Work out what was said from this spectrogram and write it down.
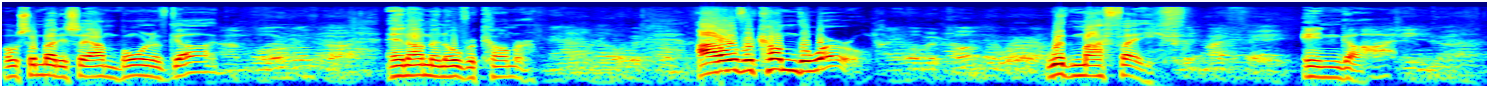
Oh, somebody say, I'm born of God. I'm born of God. And I'm an overcomer. I'm an overcomer. I overcome the world. I overcome the world. With my faith. With my faith. In God. In God.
